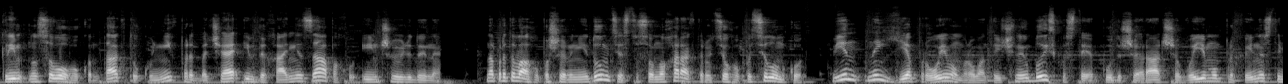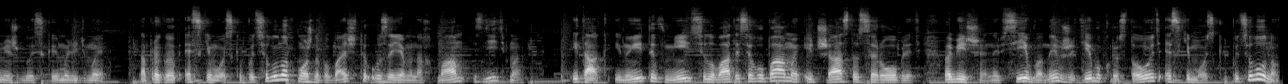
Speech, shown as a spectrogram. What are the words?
Крім носового контакту, кунік передбачає і вдихання запаху іншої людини. На противагу поширеній думці стосовно характеру цього поцілунку, він не є проявом романтичної близькості, будучи радше виявом прихильності між близькими людьми. Наприклад, ескімоський поцілунок можна побачити у взаєминах мам з дітьми. І так, інуїти вміють цілуватися губами і часто це роблять. Ба більше, не всі вони в житті використовують ескімоський поцілунок.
